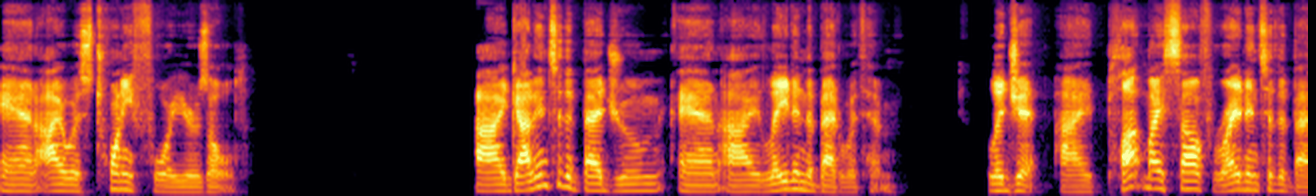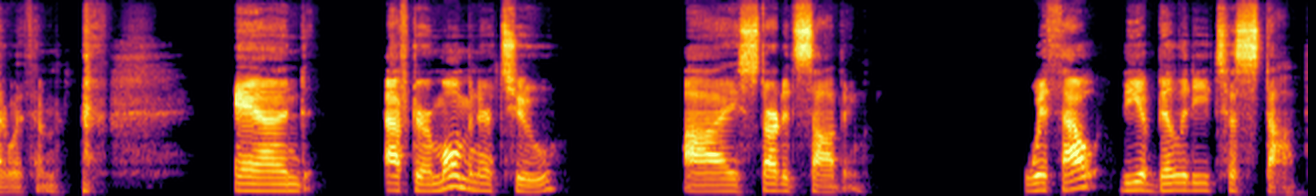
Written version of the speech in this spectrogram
and I was 24 years old. I got into the bedroom and I laid in the bed with him. Legit, I plopped myself right into the bed with him. and after a moment or two, I started sobbing without the ability to stop.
